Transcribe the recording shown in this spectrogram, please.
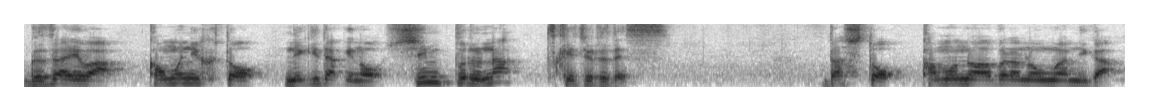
具材は鴨肉とネギだけのシンプルなつけ汁です。だしと鴨の油のうまみが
